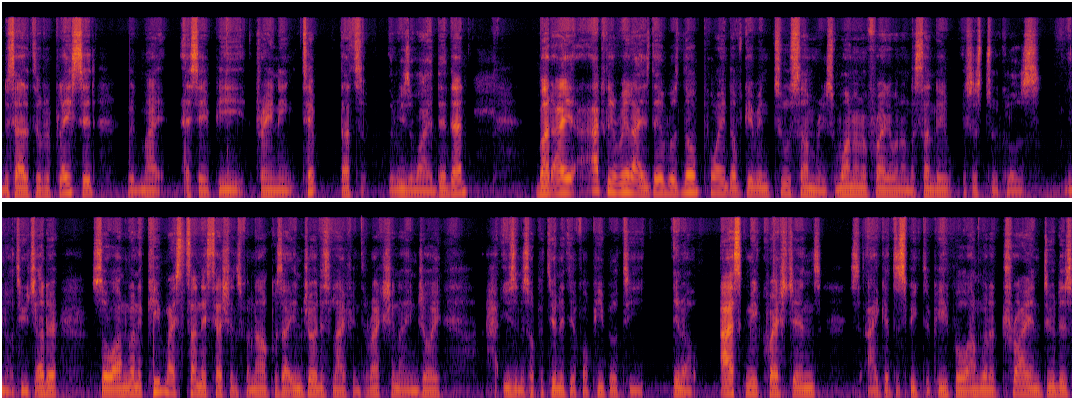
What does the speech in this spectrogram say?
decided to replace it with my SAP training tip. That's the reason why I did that. But I actually realized there was no point of giving two summaries, one on a Friday, one on a Sunday. It's just too close, you know, to each other. So I'm gonna keep my Sunday sessions for now because I enjoy this live interaction. I enjoy using this opportunity for people to, you know, ask me questions. I get to speak to people. I'm gonna try and do this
